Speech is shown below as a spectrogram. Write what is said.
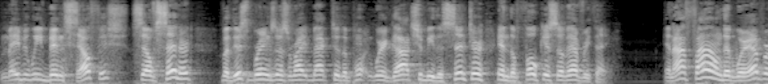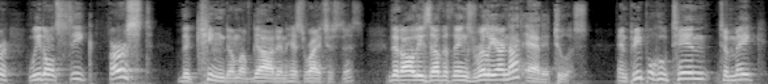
Maybe we've been selfish, self-centered, but this brings us right back to the point where God should be the center and the focus of everything. And I found that wherever we don't seek first the kingdom of God and his righteousness, that all these other things really are not added to us. And people who tend to make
